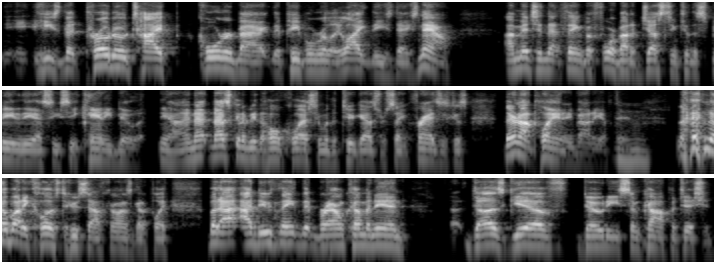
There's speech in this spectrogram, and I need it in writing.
he's the prototype quarterback that people really like these days. Now, I mentioned that thing before about adjusting to the speed of the SEC. Can he do it? Yeah, and that, that's going to be the whole question with the two guys from St. Francis because they're not playing anybody up there. Mm-hmm. Nobody close to who South Carolina's got to play. But I, I do think that Brown coming in does give Doty some competition,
